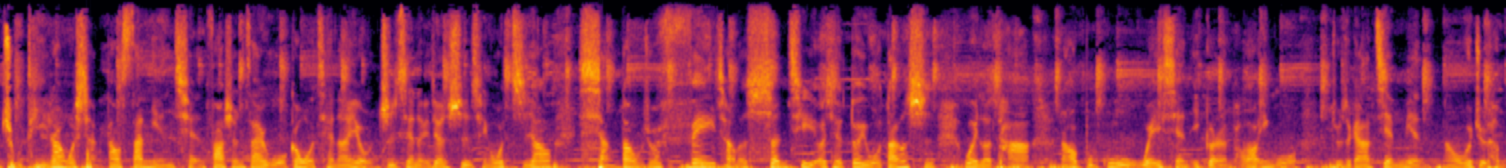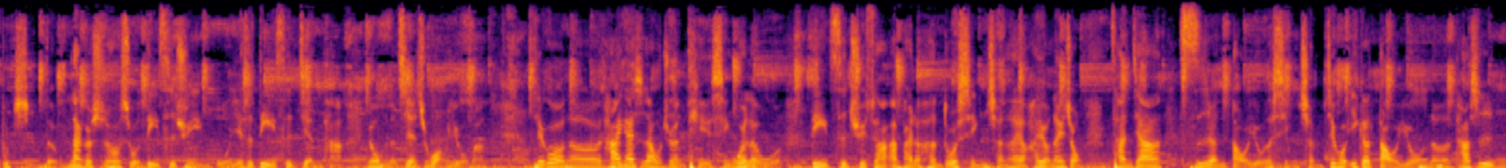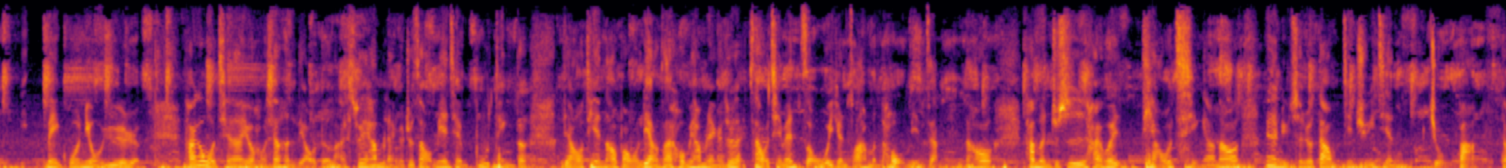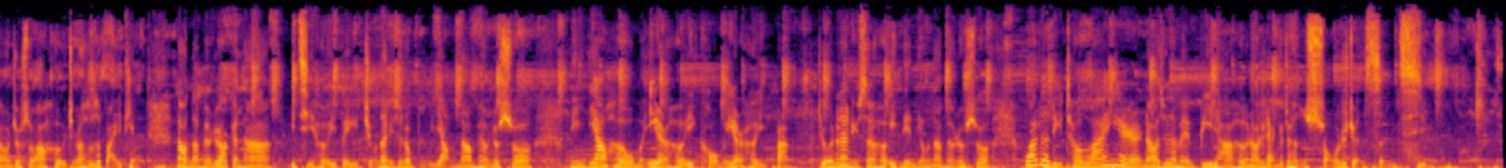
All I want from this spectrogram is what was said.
主题让我想到三年前发生在我跟我前男友之间的一件事情，我只要想到我就会非常的生气，而且对我当时为了他，然后不顾危险一个人跑到英国，就是跟他见面，然后我会觉得很不值得。那个时候是我第一次去英国，也是第一次见他，因为我们之前是网友嘛。结果呢，他一开始让我觉得很贴心，为了我第一次去，所以他安排了很多行程，还有还有那种参加私人导游的行程。结果一个导游呢，他是。美国纽约人，他跟我前男友好像很聊得来，所以他们两个就在我面前不停的聊天，然后把我晾在后面。他们两个就在在我前面走，我一个人走在他们的后面这样。然后他们就是还会调情啊，然后那个女生就带我们进去一间酒吧，然后就说要喝酒。那时候是白天，那我男朋友就要跟他一起喝一杯酒，那女生就不要。男朋友就说你一定要喝，我们一人喝一口，我们一人喝一半。结果那个女生喝一点点，我男朋友就说 What a little liar，然后就在那边逼她喝，然后这两个就很爽，我就觉得很神奇。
